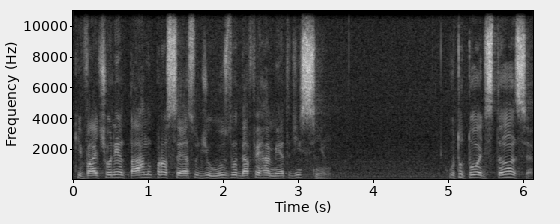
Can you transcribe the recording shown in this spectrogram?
que vai te orientar no processo de uso da ferramenta de ensino. O tutor à distância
